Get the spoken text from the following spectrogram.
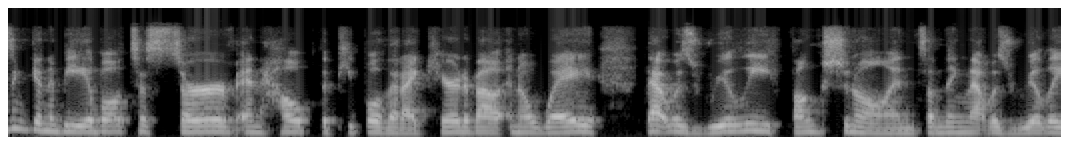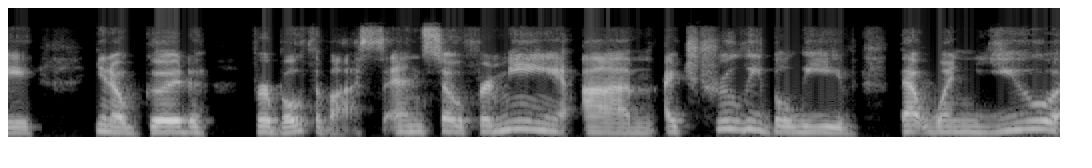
wasn't going to be able to serve and help the people that I cared about in a way that was really functional and something that was really, you know, good for both of us. And so for me, um, I truly believe that when you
